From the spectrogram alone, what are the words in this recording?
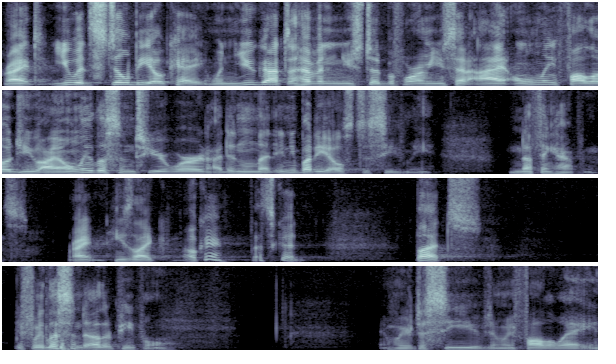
right, you would still be okay. When you got to heaven and you stood before him, you said, I only followed you, I only listened to your word, I didn't let anybody else deceive me. Nothing happens, right? He's like, okay, that's good. But if we listen to other people, and we're deceived and we fall away.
